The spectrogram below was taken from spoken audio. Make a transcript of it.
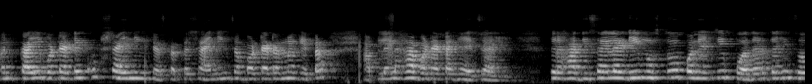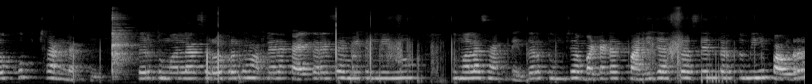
आणि काही बटाटे खूप शायनिंगचे असतात. तर शायनिंगचा बटाटा न घेता आपल्याला हा बटाटा घ्यायचा आहे. तर हा दिसायला डीम असतो पण याची पदार्थाची चव खूप छान लागते. तर तुम्हाला सर्वप्रथम आपल्याला काय करायचं आहे मैत्रिणींनो तुम्हाला सांगते. जर तुमच्या बटाट्यात पाणी जास्त असेल तर तुम्ही ही पावडर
